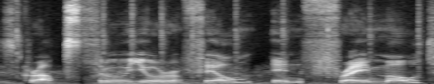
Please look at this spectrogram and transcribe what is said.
Scrubs through your film in frame mode.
